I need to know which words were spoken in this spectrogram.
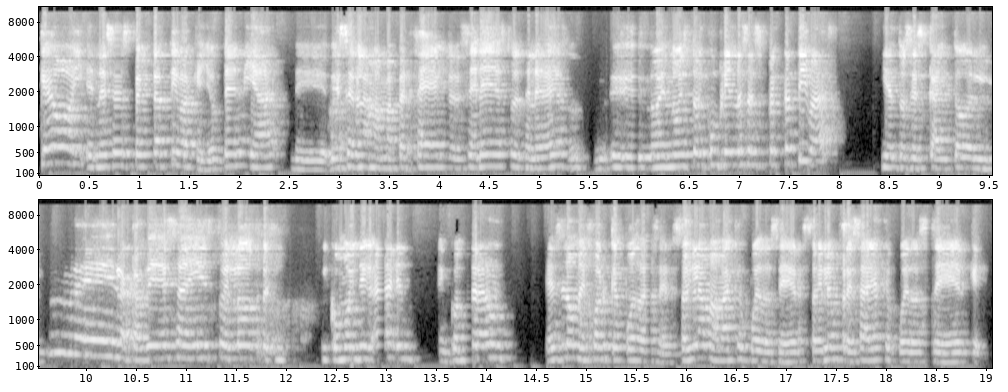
que hoy en esa expectativa que yo tenía de, ser la mamá perfecta, de ser esto, de tener eso, eh, no, estoy cumpliendo esas expectativas y entonces cae todo el, la cabeza, esto, el otro, y, como llegar a encontrar un, es lo mejor que puedo hacer, soy la mamá que puedo ser, soy la empresaria que puedo ser, que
